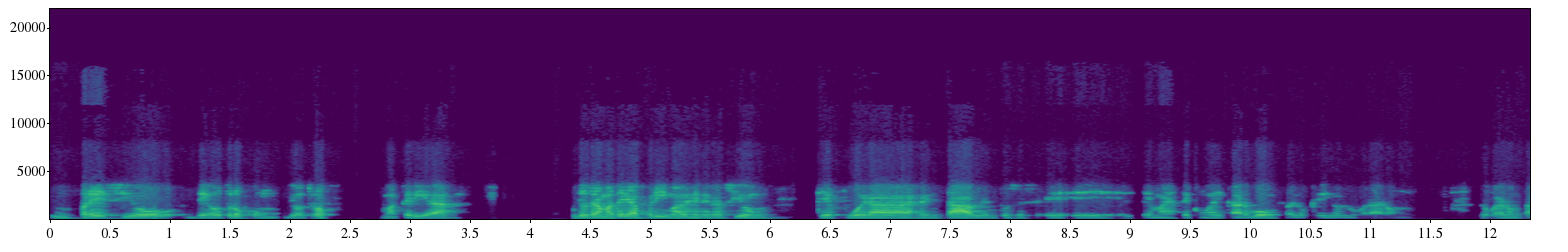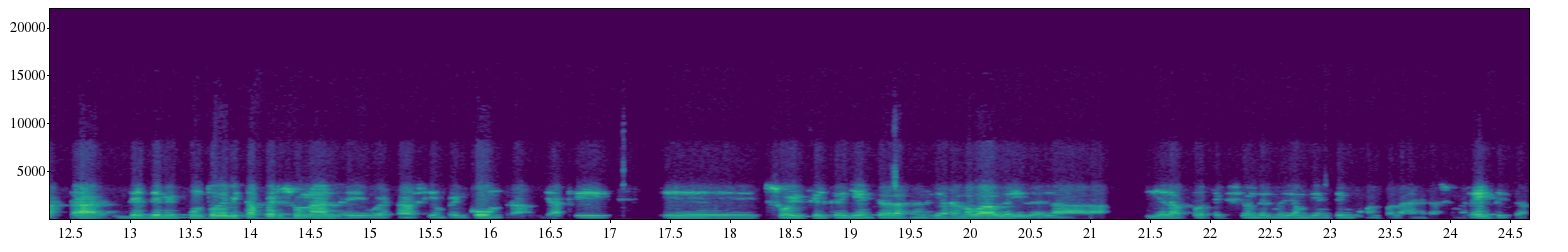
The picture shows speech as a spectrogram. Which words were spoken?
un precio de otro de otro materia de otra materia prima de generación que fuera rentable. Entonces, eh, eh, el tema este con el carbón fue lo que ellos lograron, lograron pactar. Desde mi punto de vista personal, eh, voy a estar siempre en contra, ya que soy fiel creyente de las energías renovables y de, la, y de la protección del medio ambiente en cuanto a la generación eléctrica.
